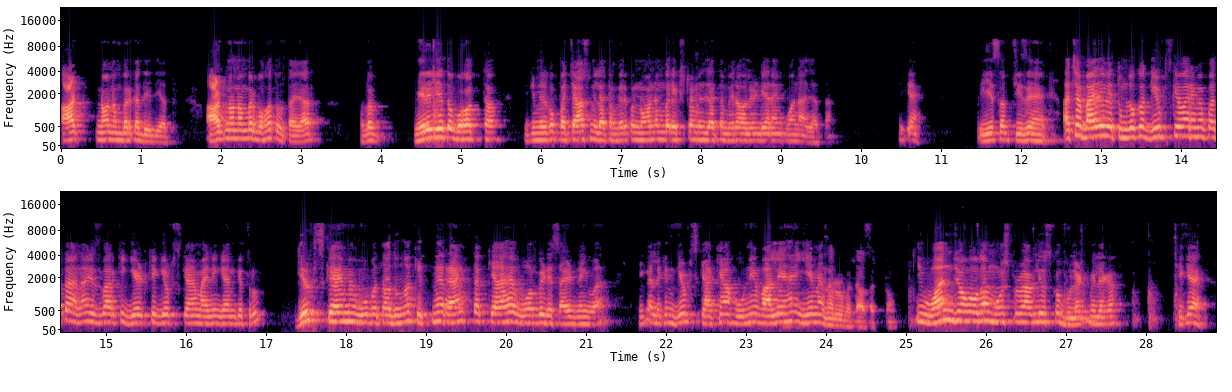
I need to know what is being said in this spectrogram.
आठ नौ नंबर का दे दिया था। आठ नौ नंबर बहुत होता है यार। मतलब मेरे लिए तो बहुत था, क्योंकि मेरे को पचास मिला था, मेरे को नौ नंबर एक्स्ट्रा मिल जाता, मेरा ऑल इंडिया रैंक वन आ जाता। ठीक है? तो ये सब चीज़ें हैं। अच्छा बाय द वे तुम लोग को गिफ्ट्स के बारे में पता है ना, इस बार की गेट के गिफ्ट्स क्या है माइनिंग ज्ञान के थ्रू गिफ्ट्स क्या है, मैं वो बता दूँगा, कितने रैंक तक क्या है, वो अभी डिसाइड नहीं हुआ। ठीक है? लेकिन गिफ्ट्स क्या क्या होने वाले हैं, ये मैं ज़रूर बता सकता हूँ। कि वन जो होगा मोस्ट प्रोबेबली उसको बुलेट मिलेगा। ठीक है?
